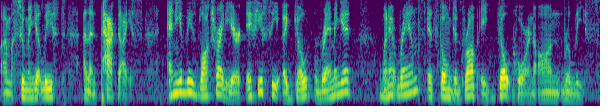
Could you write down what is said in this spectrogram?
I'm assuming at least, and then packed ice. Any of these blocks right here, if you see a goat ramming it, when it rams, it's going to drop a goat horn on release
